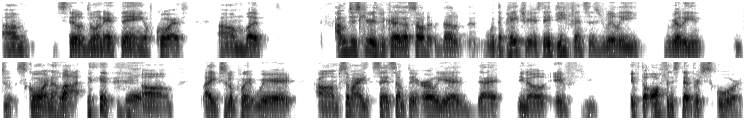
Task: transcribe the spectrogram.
Um, still doing their thing, of course. Um, but I'm just curious because I saw the, the, with the Patriots, their defense is really, really scoring a lot. Yeah. um, like to the point where um, somebody said something earlier that you know if if the offense never scored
